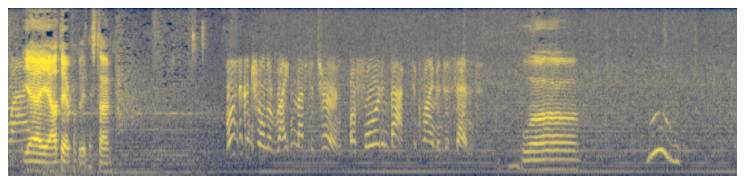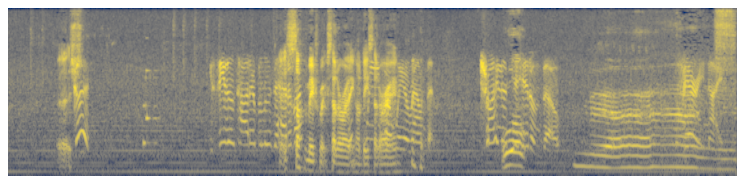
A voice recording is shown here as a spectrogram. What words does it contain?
fly? Yeah, yeah, I'll do it properly this time. Move the controller right and left to turn, or forward and back to climb and descend. Whoa. Woo. Uh, sh- Good. You see those hot air balloons ahead it's stopping us? me from accelerating or Let's weave our way decelerating. around them. Try not Whoa. to hit them, though. Very nice.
